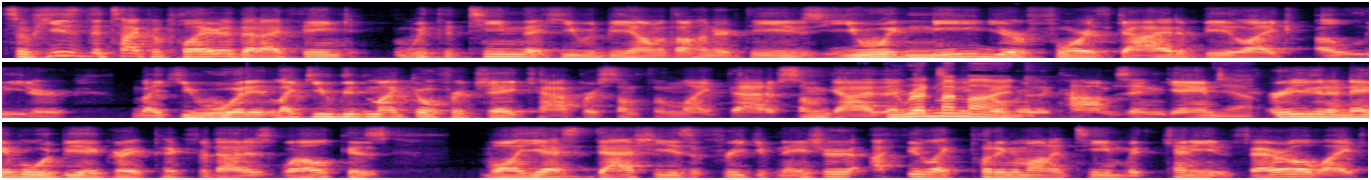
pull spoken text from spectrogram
so. He's the type of player that I think with the team that he would be on with 100 Thieves, you would need your fourth guy to be like a leader. Like you wouldn't like you could, might go for J Cap or something like that. If some guy that you read my mind over the comms in games, yeah. or even Enable would be a great pick for that as well. Because while yes, Dashy is a freak of nature, I feel like putting him on a team with Kenny and Fero, like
